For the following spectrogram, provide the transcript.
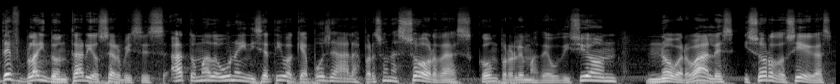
Deaf Blind Ontario Services ha tomado una iniciativa que apoya a las personas sordas con problemas de audición, no verbales y sordociegas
